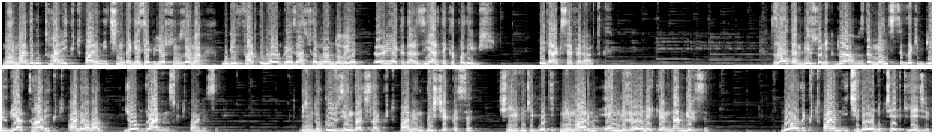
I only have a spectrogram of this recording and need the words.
Normalde bu tarihi kütüphanenin içinde gezebiliyorsunuz ama bugün farklı bir organizasyondan dolayı öğleye kadar ziyarete kapalıymış. Bir dahaki sefer artık. Zaten bir sonraki durağımızda Manchester'daki bir diğer tarihi kütüphane olan John Dryden's Kütüphanesi. 1900 yılında açılan kütüphanenin dış cephesi şehirdeki gotik mimarinin en güzel örneklerinden birisi. Bu arada kütüphanenin içi de oldukça etkileyici.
